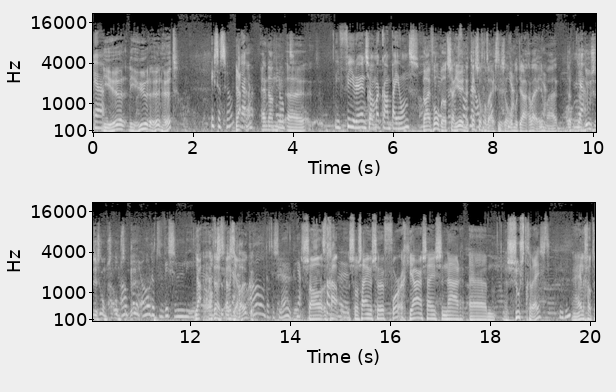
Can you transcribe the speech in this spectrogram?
Ja. Die, huur, die huren hun hut. Is dat zo? Ja. En dan. Die vieren hun zomerkamp bij ons. bijvoorbeeld zijn jullie naar Texel geweest. Dat is al. 100 jaar geleden. Ja. Maar dat, dat Ja. doen ze dus om, om Oké, oh, dat wisselen jullie. Ja, dat is, dat is het Ja. leuke. Oh, dat is leuk. Ja. Zo, Dat eh, zo zijn we ze. Vorig jaar zijn ze naar ehm, Zoest geweest. Mhm. Een hele grote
